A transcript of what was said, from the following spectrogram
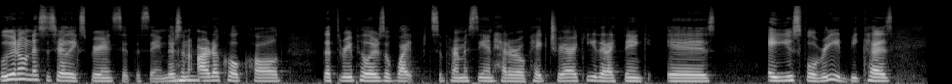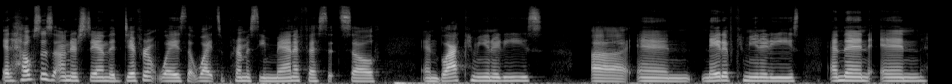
but we don't necessarily experience it the same. There's mm-hmm. an article called The Three Pillars of White Supremacy and Heteropatriarchy that I think is a useful read because it helps us understand the different ways that white supremacy manifests itself in black communities, uh, in Native communities, and then in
